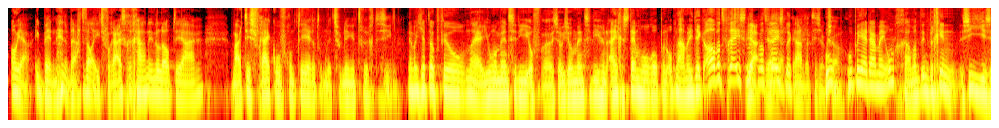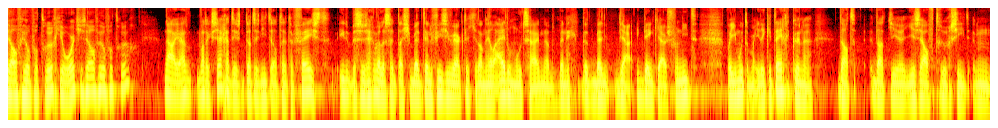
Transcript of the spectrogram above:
oh ja, ik ben inderdaad wel iets vooruit gegaan in de loop der jaren. Maar het is vrij confronterend om dit soort dingen terug te zien. Ja, want je hebt ook veel nou ja, jonge mensen die, of eh, sowieso mensen die hun eigen stem horen op een opname. Die denken, oh wat vreselijk, wat vreselijk. Ja, dat is ook Hoe, zo. hoe ben jij daarmee omgegaan? Want in het begin zie je jezelf heel veel terug. Je hoort jezelf heel veel terug. Nou ja, wat ik zeg, het is, dat is niet altijd een feest. Ze zeggen wel eens dat als je bij televisie werkt, dat je dan heel ijdel moet zijn. Nou, dat ben ik, dat ben, ja, ik denk juist van niet. Want je moet er maar iedere keer tegen kunnen dat, dat je jezelf terugziet en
